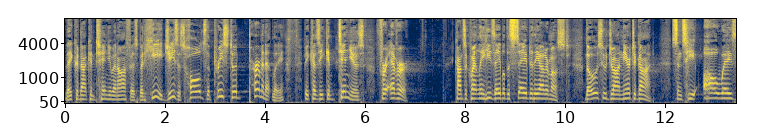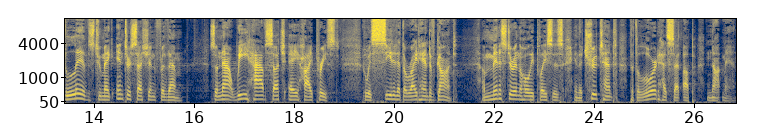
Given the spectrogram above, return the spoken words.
They could not continue in office, but he, Jesus, holds the priesthood permanently because he continues forever. Consequently, he's able to save to the uttermost those who draw near to God, since he always lives to make intercession for them. So now we have such a high priest who is seated at the right hand of God, a minister in the holy places, in the true tent that the Lord has set up, not man.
